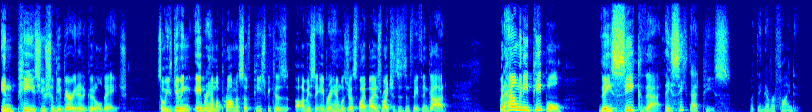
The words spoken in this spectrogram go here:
in peace, you shall be buried at a good old age. So he's giving Abraham a promise of peace because uh, obviously Abraham was justified by his righteousness and faith in God. But how many people they seek that? They seek that peace, but they never find it.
